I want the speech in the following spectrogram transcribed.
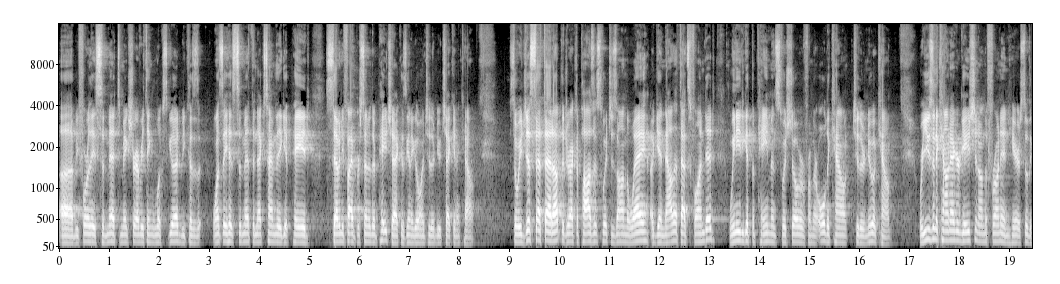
uh, before they submit to make sure everything looks good. Because once they hit submit, the next time they get paid, 75% of their paycheck is going to go into their new checking account. So we just set that up. The direct deposit switch is on the way. Again, now that that's funded, we need to get the payments switched over from their old account to their new account. We're using account aggregation on the front end here. So the,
